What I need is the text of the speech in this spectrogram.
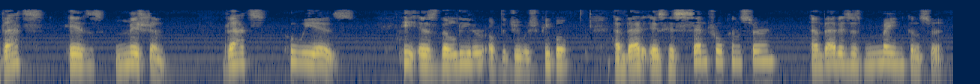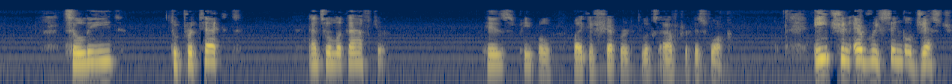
That's his mission. That's who he is. He is the leader of the Jewish people, and that is his central concern, and that is his main concern to lead, to protect, and to look after his people like a shepherd looks after his flock. Each and every single gesture,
